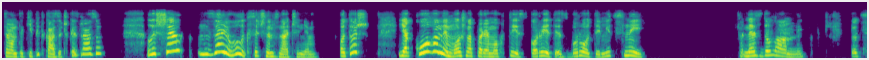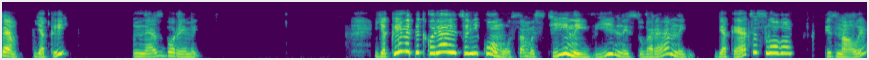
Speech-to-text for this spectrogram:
це вам такі підказочки зразу, лише за його лексичним значенням. Отож, якого не можна перемогти, скорити, збороти, міцний, нездоланний, то це який незборимий. Який не підкоряється нікому, самостійний, вільний, суверенний. Яке це слово? Пізнали?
